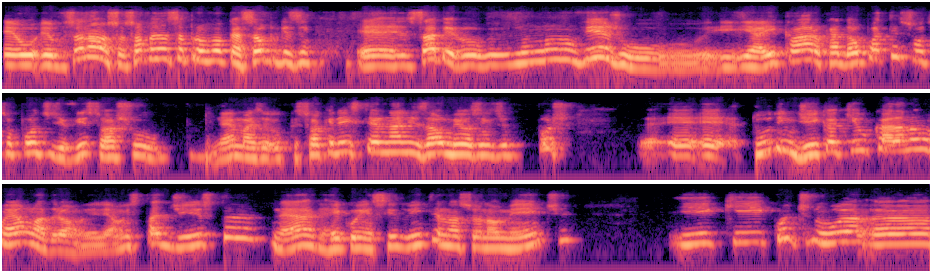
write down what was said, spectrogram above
eu, eu só não, só, só fazendo essa provocação, porque assim, é, sabe, eu não, não vejo. E, e, aí, claro, cada um pode ter seu, seu ponto de vista, eu acho, né? Mas eu só queria externalizar o meu, assim, de, poxa, é, é, tudo indica que o cara não é um ladrão, ele é um estadista, né? Reconhecido internacionalmente e que continua uh,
